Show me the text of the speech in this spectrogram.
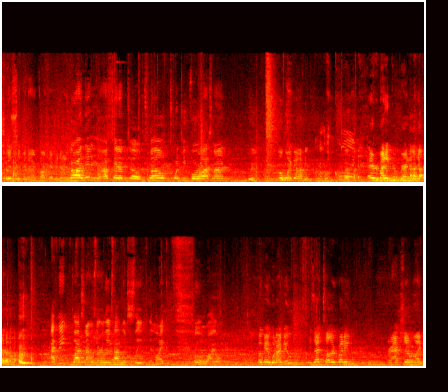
She goes to sleep at 9 o'clock every night. No, I didn't. I stayed up till 12:24 last night. Oh my god. Oh. Everybody congratulate her. I think last night was the earliest I went to sleep in like a little while. Okay, what I do is I tell everybody, or actually I'm like,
